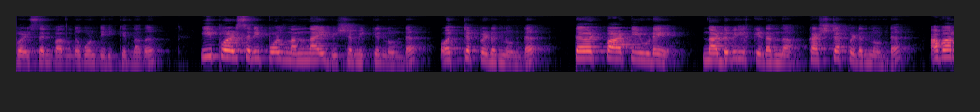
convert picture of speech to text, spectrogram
പേഴ്സൺ വന്നുകൊണ്ടിരിക്കുന്നത്. ഈ പേഴ്സൺ ഇപ്പോൾ നന്നായി വിഷമിക്കുന്നുണ്ട് ഒറ്റപ്പെടുന്നുണ്ട് തേർഡ് പാർട്ടിയുടെ നടുവിൽ കിടന്ന് കഷ്ടപ്പെടുന്നുണ്ട്. അവർ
